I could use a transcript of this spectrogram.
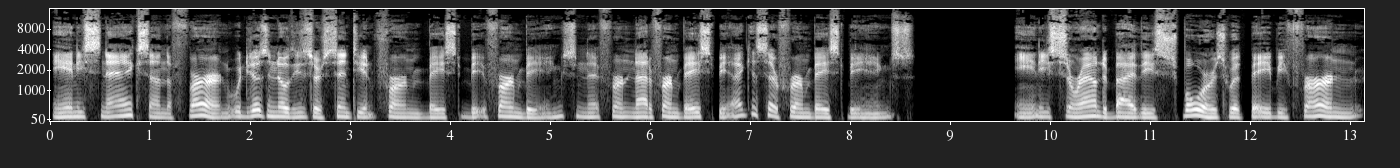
And he snacks on the fern. What he doesn't know, these are sentient fern based be- fern beings, not, a fern based being. I guess they're fern based beings and he's surrounded by these spores with baby fern,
